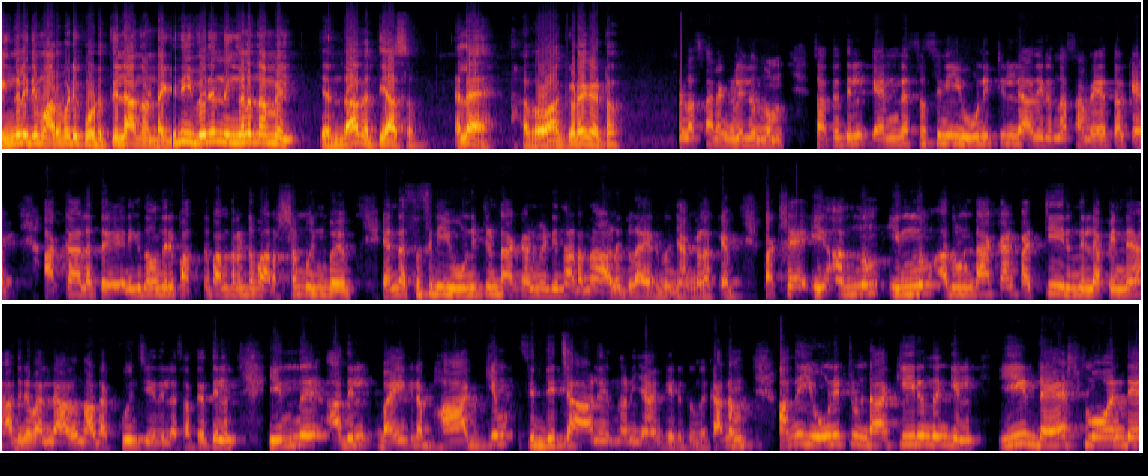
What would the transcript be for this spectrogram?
നിങ്ങൾ ഇനി മറുപടി കൊടുത്തില്ല എന്നുണ്ടെങ്കിൽ ഇനി ഇവനും നിങ്ങളും തമ്മിൽ എന്താ വ്യത്യാസം? അല്ലേ? അപ്പോൾ ബാക്കിയോടെ കേട്ടോ. ഉള്ള സ്ഥലങ്ങളിലൊന്നും സത്യത്തിൽ എൻ എസ് എസിന് യൂണിറ്റ് ഇല്ലാതിരുന്ന സമയത്തൊക്കെ അക്കാലത്ത് എനിക്ക് തോന്നുന്നു ഒരു പത്ത് പന്ത്രണ്ട് വർഷം മുൻപ് എൻ എസ് എസിന് യൂണിറ്റ് ഉണ്ടാക്കാൻ വേണ്ടി നടന്ന ആളുകളായിരുന്നു ഞങ്ങളൊക്കെ. പക്ഷെ അന്നും ഇന്നും അത് ഉണ്ടാക്കാൻ പറ്റിയിരുന്നില്ല. പിന്നെ അതിന് വല്ലാതെ നടക്കുകയും ചെയ്തില്ല. സത്യത്തിൽ ഇന്ന് അതിൽ ഭയങ്കര ഭാഗ്യം സിദ്ധിച്ച ആൾ എന്നാണ് ഞാൻ കരുതുന്നത്. കാരണം അന്ന് യൂണിറ്റ് ഉണ്ടാക്കിയിരുന്നെങ്കിൽ ഈ ഡാഷ് മോന്റെ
